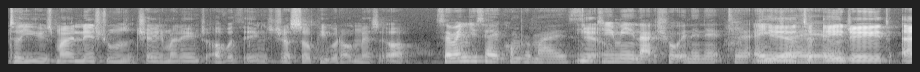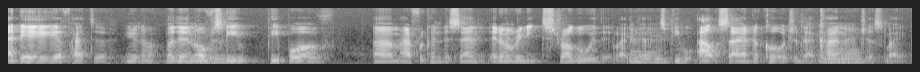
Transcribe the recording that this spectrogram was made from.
to use my initials and change my name to other things just so people don't mess it up. So when you say compromise, Yeah. do you mean like shortening it to AJ? Yeah, to or- AJ, to Ade, I've had to, you know. But Mm-hmm. then obviously people of um, African descent, they don't really struggle with it like that. Mm-hmm. It's people outside the culture that kind of just like,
